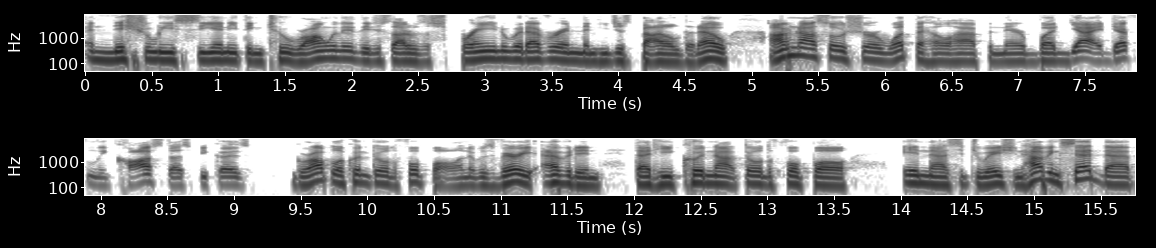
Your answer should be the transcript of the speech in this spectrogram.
initially see anything too wrong with it. They just thought it was a sprain or whatever, and then he just battled it out. I'm not so sure what the hell happened there, but yeah, it definitely cost us because Garoppolo couldn't throw the football, and it was very evident that he could not throw the football in that situation. Having said that,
